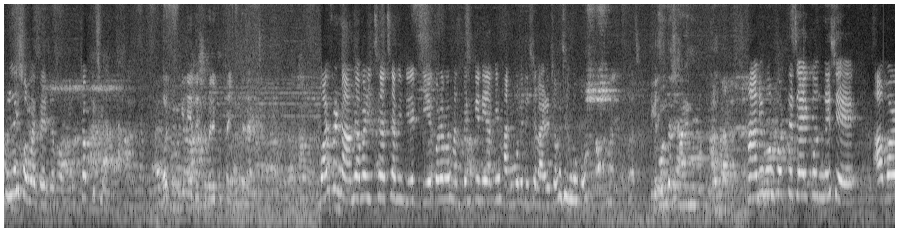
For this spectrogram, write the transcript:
ঘুরলেই সময় পেয়ে যাব সব কিছু দেশের বাইরে কোথায় বয়ফ্রেন্ড না আমি আমার ইচ্ছা আছে আমি ডিরেক্ট বিয়ে করে আমার হাজব্যান্ডকে নিয়ে আমি হানিমুনে দেশের বাইরে চলে যাব। আচ্ছা হানিমুন করতে চাই কোন দেশে? আমার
